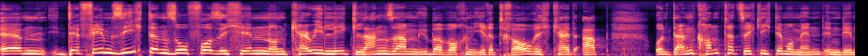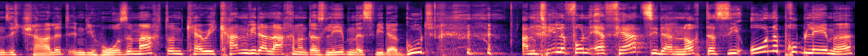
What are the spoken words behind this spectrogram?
Ähm, der Film sieht dann so vor sich hin und Carrie legt langsam über Wochen ihre Traurigkeit ab. Und dann kommt tatsächlich der Moment, in dem sich Charlotte in die Hose macht und Carrie kann wieder lachen und das Leben ist wieder gut. Am Telefon erfährt sie dann noch, dass sie ohne Probleme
